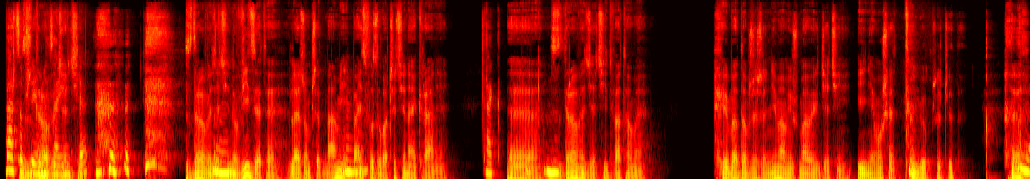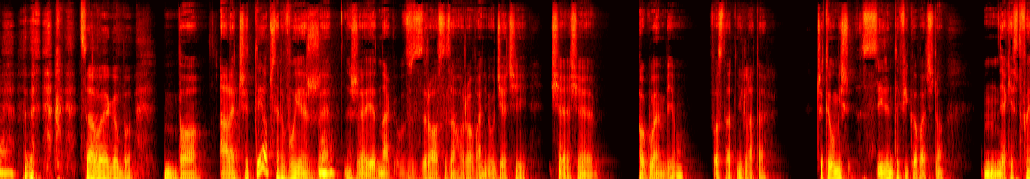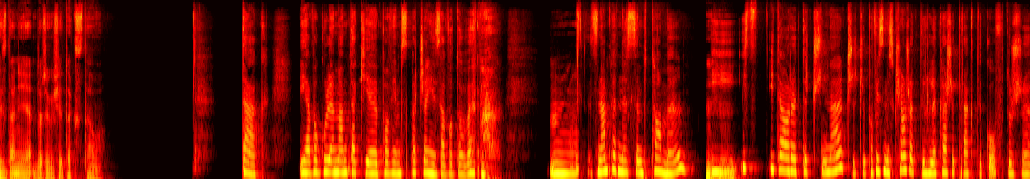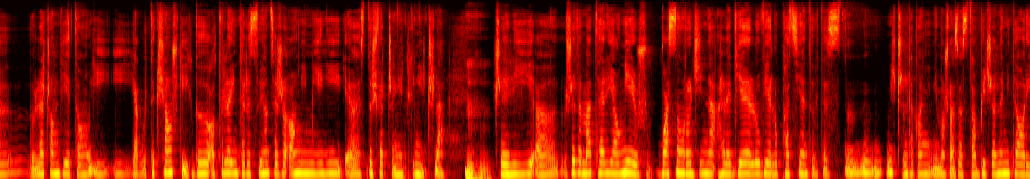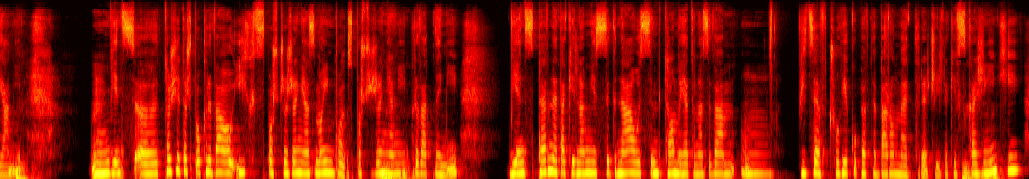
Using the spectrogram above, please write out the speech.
Bardzo przyjemne Zdrowe zajęcie. Dzieci. Zdrowe dzieci. Mhm. No widzę te, leżą przed nami. Mhm. Państwo zobaczycie na ekranie. Tak. E, zdrowe dzieci, dwa tomy. Chyba dobrze, że nie mam już małych dzieci i nie muszę tego przeczytać. Całego, bo, bo. Ale czy ty obserwujesz, że, że jednak wzrost zachorowań u dzieci się, się pogłębił w ostatnich latach? Czy ty umiesz zidentyfikować to? Mm, jakie jest Twoje zdanie, dlaczego się tak stało? Tak. Ja w ogóle mam takie, powiem, spaczenie zawodowe, bo Mm, znam pewne symptomy mhm. i, i, i, teoretyczne, czy, czy powiedzmy z książek tych lekarzy praktyków, którzy leczą dietą i, i jakby te książki ich były o tyle interesujące, że oni mieli e, doświadczenie kliniczne, mhm. czyli e, żywy materiał, nie już własną rodzinę, ale wielu, wielu pacjentów. To jest, no, niczym tego nie, nie można zastąpić, żadnymi teoriami. Mhm. Mm, więc e, to się też pokrywało ich spostrzeżenia z moimi spostrzeżeniami mhm. prywatnymi. Więc pewne takie dla mnie sygnały, symptomy, ja to nazywam, mm, widzę w człowieku pewne barometry, czyli takie mhm. wskaźniki,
